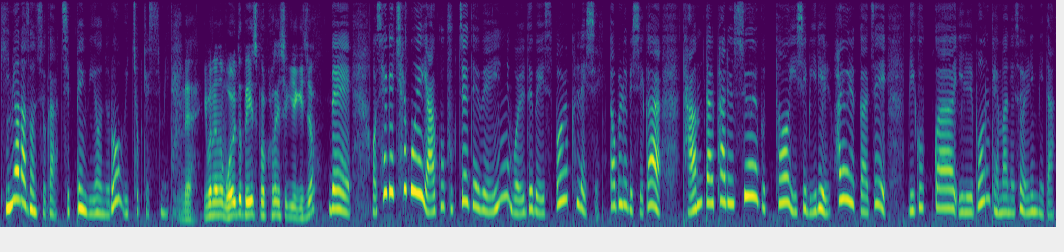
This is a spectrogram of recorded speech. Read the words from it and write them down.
김연아 선수가 집행위원으로 위촉됐습니다. 네, 이번에는 월드 베이스볼 클래식 얘기죠? 네, 어, 세계 최고의 야구 국제 대회인 월드 베이스볼 클래식 WBC가 다음 달 8일 수요일부터 21일 화요일까지 미국과 일본, 대만에서 열립니다.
